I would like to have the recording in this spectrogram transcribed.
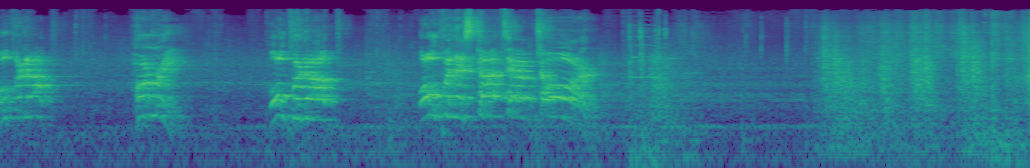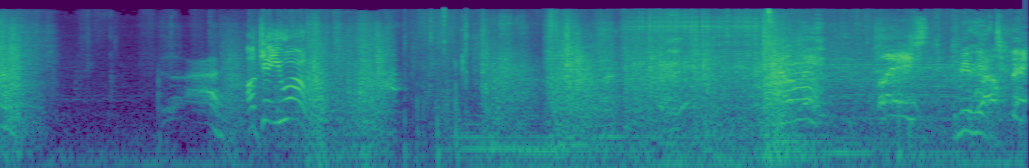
Open up! Hurry! Open up! Open this goddamn door! I'll get you out! Please! Give me me your hand.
